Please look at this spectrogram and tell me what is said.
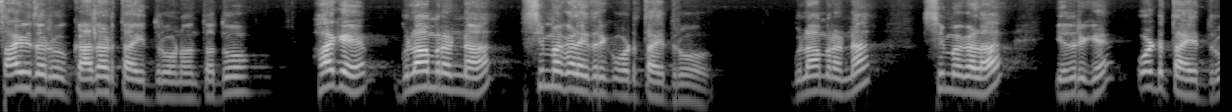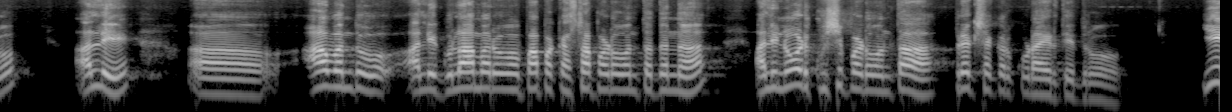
ಸಾಯುಧರು ಕಾದಾಡ್ತಾ ಇದ್ರು ಅನ್ನುವಂಥದ್ದು. ಹಾಗೆ ಗುಲಾಮರನ್ನ ಸಿಂಹಗಳ ಎದುರಿಗೆ ಓಡ್ತಾ ಇದ್ರು. ಗುಲಾಮರನ್ನ ಸಿಂಹಗಳ ಎದುರಿಗೆ ಒಡ್ತಾ ಇದ್ರು. ಅಲ್ಲಿ ಆ ಒಂದು, ಅಲ್ಲಿ ಗುಲಾಮರು ಪಾಪ ಕಷ್ಟಪಡುವಂಥದ್ದನ್ನ ಅಲ್ಲಿ ನೋಡಿ ಖುಷಿ ಪಡುವಂತ ಪ್ರೇಕ್ಷಕರು ಕೂಡ ಇರ್ತಿದ್ರು. ಈ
